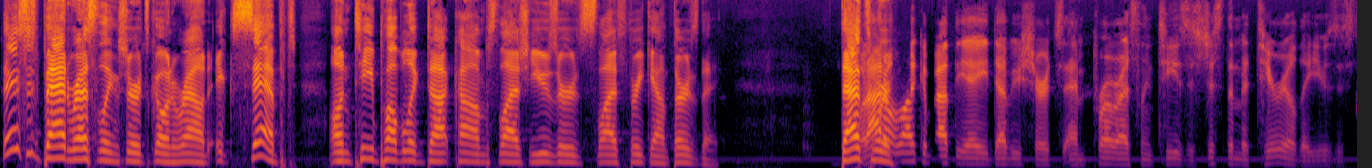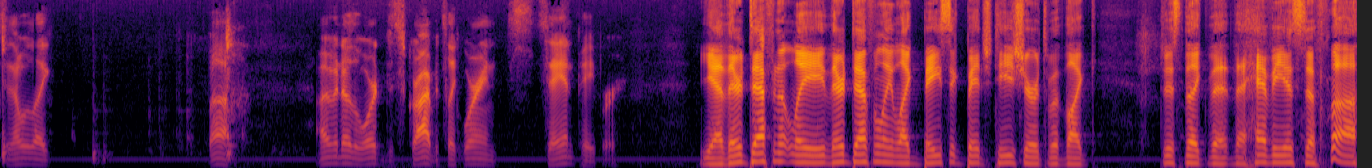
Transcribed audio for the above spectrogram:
there's just bad wrestling shirts going around, except on teepublic.com slash users slash three count Thursday. That's what I don't like about the AEW shirts and pro wrestling tees is just the material they use. It's so like, ugh. I don't even know the word to describe. It's like wearing sandpaper. Yeah, they're definitely they're definitely like basic bitch t-shirts with like just like the the heaviest of uh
